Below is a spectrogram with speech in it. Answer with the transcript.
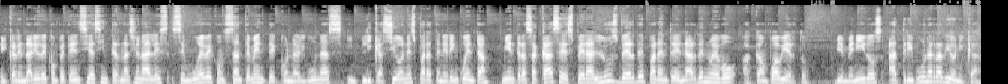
El calendario de competencias internacionales se mueve constantemente con algunas implicaciones para tener en cuenta, mientras acá se espera luz verde para entrenar de nuevo a campo abierto. Bienvenidos a Tribuna Radiónica.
